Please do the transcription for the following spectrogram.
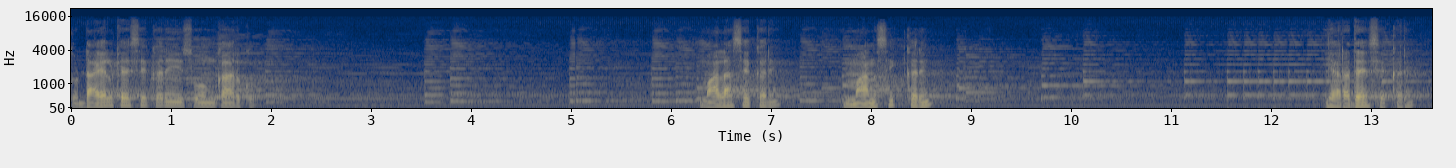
तो डायल कैसे करें इस ओमकार को? माला से करें, मानसिक करें, या हृदय से करें?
